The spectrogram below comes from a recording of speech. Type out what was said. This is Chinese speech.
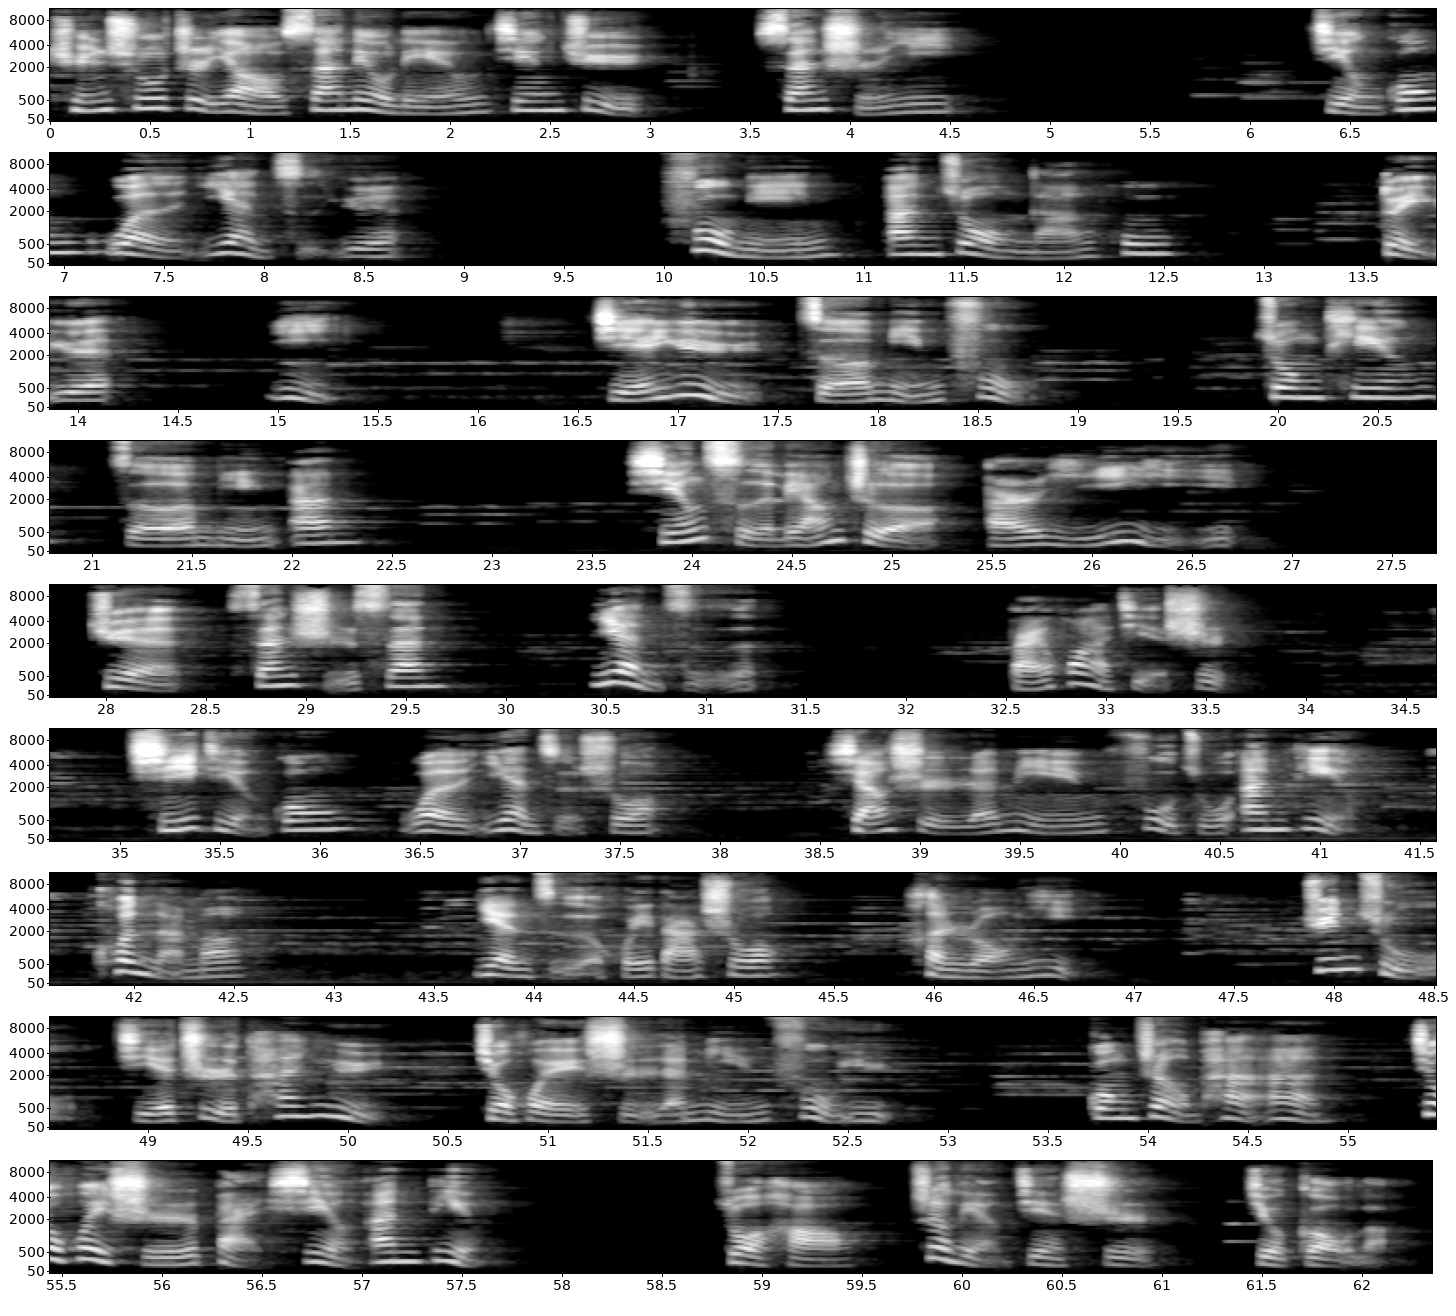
群书治要三六零京剧三十一。景公问晏子曰：“富民安众难乎？”对曰：“易。节欲则民富，中听则民安。行此两者而已矣。”卷三十三。晏子白话解释：齐景公问晏子说：“想使人民富足安定，困难吗？”晏子回答说：“很容易。君主节制贪欲，就会使人民富裕；公正判案，就会使百姓安定。做好。”这两件事就够了。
